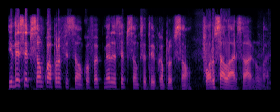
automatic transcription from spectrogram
E decepção com a profissão? Qual foi a primeira decepção que você teve com a profissão? Fora o salário, salário não vale.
